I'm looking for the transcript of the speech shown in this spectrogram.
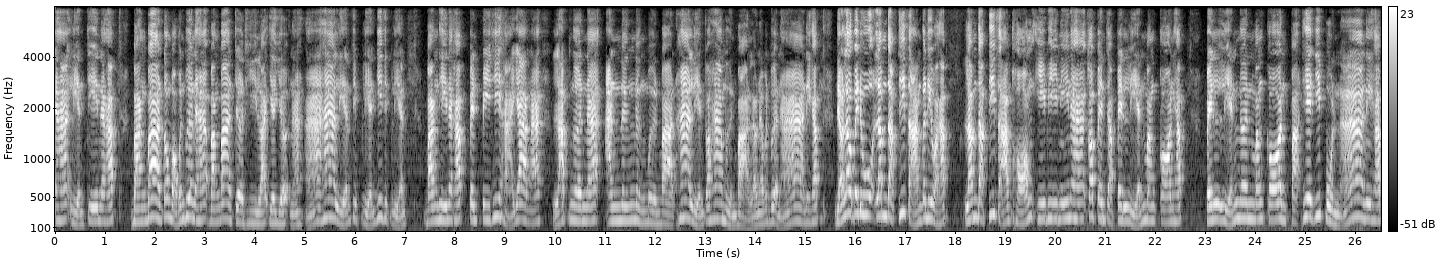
นะฮะเหรียญจีนนะครับ บางบ้านต้องบอกเพื่อนๆนะฮะบางบ้านเจอทีละเยอะๆนะอ่าห้าเหรียญ10เหรียญ20เหรียญบางทีนะครับเป็นปีที่หายากนะ รับเงินนะ อันหนึ่งหนึ่งหมื่นบาท5เหรียญก็50,000บาทแล้วนะเพื่อนๆอ่านี่ครับเดี๋ยวเราไปดูลำดับที่3กันดีกว่าครับลำดับที่3ของ EP นี้นะฮะก็เป็นจะเป็นเหรียญมังกรครับ เป็นเหรียญเงินมังกรประเทศญี่ปุ่นอ่านี่ครับ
